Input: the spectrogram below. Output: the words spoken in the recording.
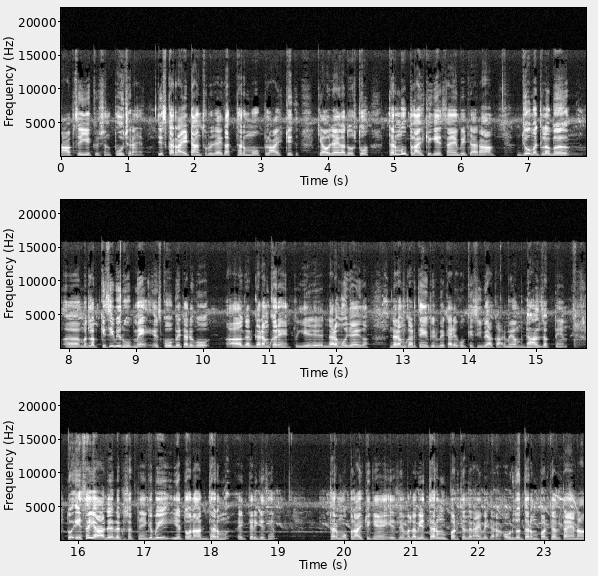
आपसे ये क्वेश्चन पूछ रहा है। इसका राइट आंसर हो जाएगा थर्मोप्लास्टिक क्या हो जाएगा दोस्तों? थर्मोप्लास्टिक ऐसा है बेचारा जो मतलब आ, मतलब किसी भी रूप में इसको बेचारे को अगर गर्म करें तो ये नरम हो जाएगा। नरम करते हैं फिर बेचारे को किसी भी आकार में हम ढाल सकते हैं। तो ऐसा याद रख सकते हैं कि भाई ये तो ना धर्म एक तरीके से थर्मोप्लास्टिक हैं ऐसे मतलब ये धर्म पर चल रहा है बेचारा। और जो धर्म पर चलता है ना,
